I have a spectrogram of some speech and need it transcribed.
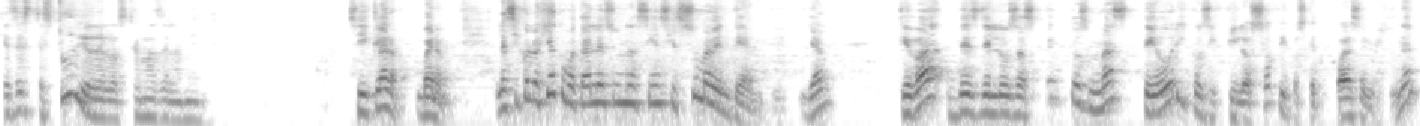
que es este estudio de los temas de la mente. Sí, claro. Bueno, la psicología como tal es una ciencia sumamente amplia, ¿ya? Que va desde los aspectos más teóricos y filosóficos que te puedas imaginar,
